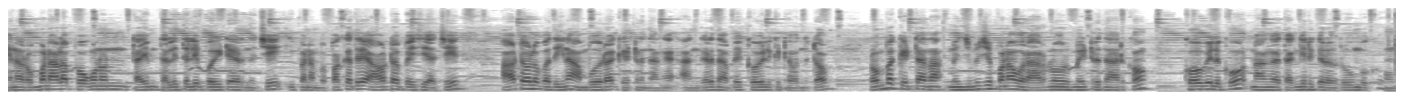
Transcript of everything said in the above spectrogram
ஏன்னா ரொம்ப நாளாக போகணும்னு டைம் தள்ளி தள்ளி போயிட்டே இருந்துச்சு. இப்போ நம்ம பக்கத்துலேயே ஆட்டோ பேசியாச்சு. ஆட்டோவில் பார்த்தீங்கன்னா ஐம்பது ரூபா கேட்டிருந்தாங்க. அங்கேருந்து அப்படியே கோவில்கிட்ட வந்துட்டோம். ரொம்ப கிட்ட தான் மிஞ்சி மிஞ்சி போனால் ஒரு அறநூறு மீட்டர் தான் இருக்கும். கோவிலுக்கும் நாங்கள் தங்கியிருக்கிற ரூமுக்கும்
